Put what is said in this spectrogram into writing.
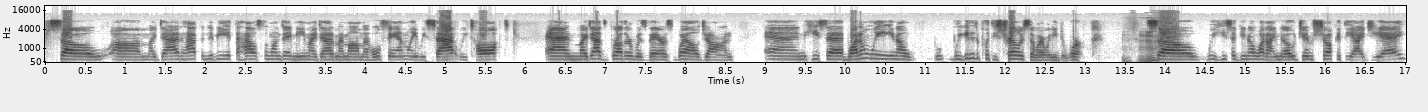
So um, my dad happened to be at the house the one day. Me, my dad, my mom, my whole family. We sat, we talked, and my dad's brother was there as well, John. And he said, "Why don't we, you know, we need to put these trailers somewhere. We need to work." Mhm. So we, he said, "You know what? I know Jim Shook at the IGA."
